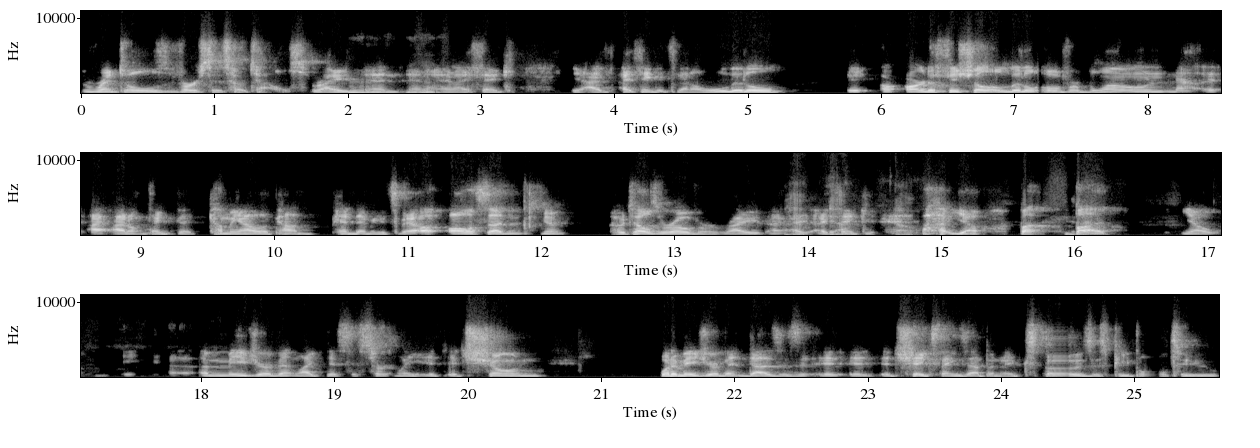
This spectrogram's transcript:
rentals versus hotels, right? Mm-hmm. And and mm-hmm. and I think yeah, I, I think it's been a little artificial, a little overblown. Now, I, I, don't think that coming out of the pandemic, it's about all of a sudden, you know, hotels are over, right? I, I yeah, think, no. uh, yeah. But yeah. but you know, a major event like this is certainly it, it's shown. What a major event does is it, it, it shakes things up and exposes people to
